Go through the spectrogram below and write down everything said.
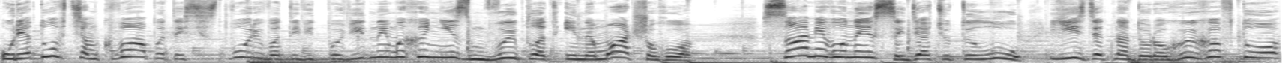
Урядовцям квапитись, створювати відповідний механізм виплат і нема чого. Самі вони сидять у тилу, їздять на дорогих авто,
